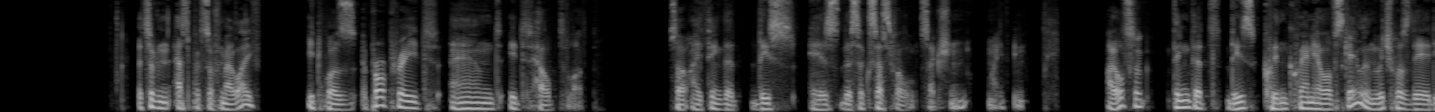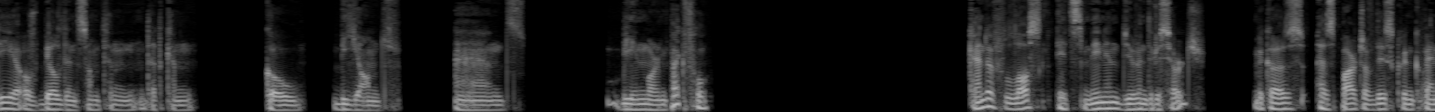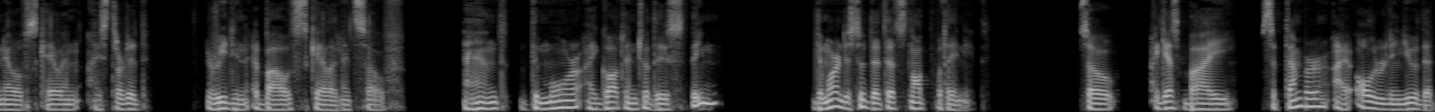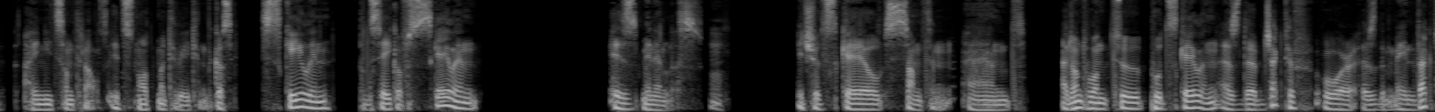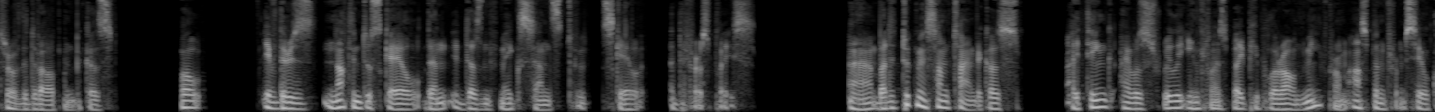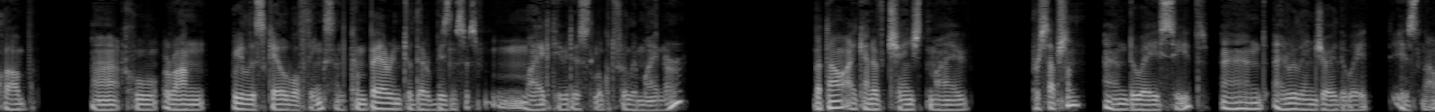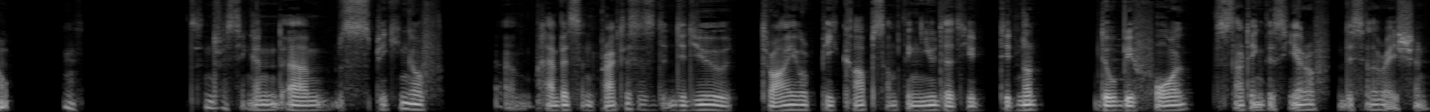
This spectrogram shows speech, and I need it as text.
at certain aspects of my life, it was appropriate and it helped a lot. So I think that this is the successful section of my theme. I also think that this quinquennial of scaling, which was the idea of building something that can go beyond and being more impactful. Kind of lost its meaning during the research because as part of this quinquennial of scaling i started reading about scaling itself. And the more i got into this theme the more i understood that that's not what i need. So i guess by september i already knew that i need something else. It's not motivating because scaling for the sake of scaling is meaningless. Hmm. It should scale something. And I don't want to put scaling as the objective or as the main vector of the development because, well, if there is nothing to scale, then it doesn't make sense to scale at the first place. Uh, but it took me some time because I think I was really influenced by people around me from Aspen, from CEO Club, uh, who run really scalable things and comparing to their businesses, my activities looked really minor. But now I kind of changed my perception and the way I see it, and I really enjoy the way it is now. Hmm. It's interesting. And um, speaking of um, habits and practices, did you try or pick up something new that you did not do before starting this year of deceleration?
